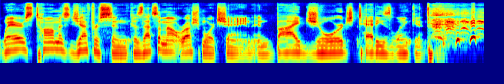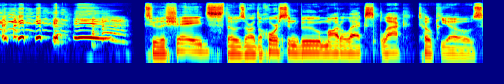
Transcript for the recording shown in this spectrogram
Where's Thomas Jefferson? Because that's a Mount Rushmore chain. And by George Teddy's Lincoln. To the shades, those are the Horse and Boo Model X Black Tokyos.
